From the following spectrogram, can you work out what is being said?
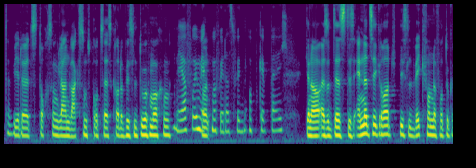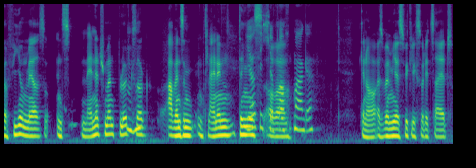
Da wird er jetzt doch so einen kleinen Wachstumsprozess gerade ein bisschen durchmachen. Ja, voll merkt man viel, dass viel abgeht bei euch. Genau, also das, das ändert sich gerade ein bisschen weg von der Fotografie und mehr so ins Management, blöd mhm. gesagt. Auch wenn es im, im, kleinen Ding ja, ist. Ja, sicher, aber braucht man, gell? Genau, also bei mir ist wirklich so die Zeit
